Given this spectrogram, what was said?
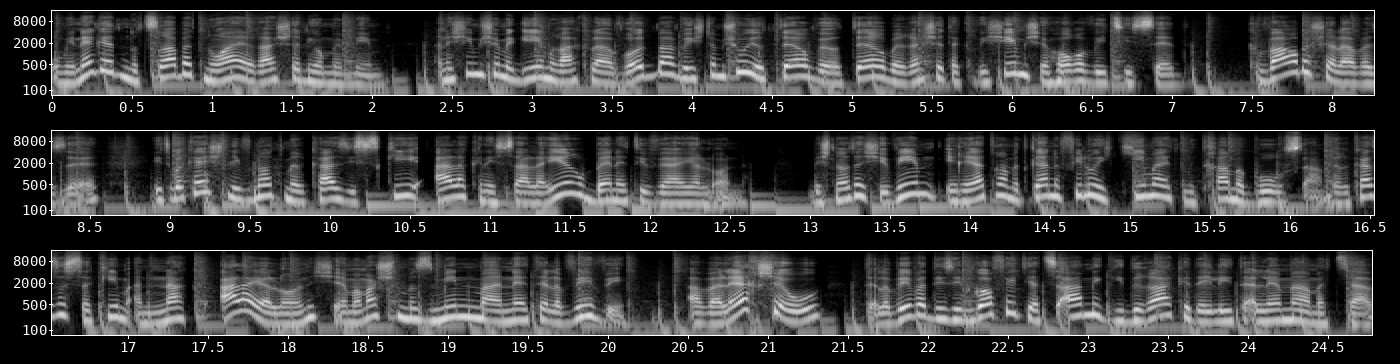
ומנגד נוצרה בה תנועה ערה של יוממים, אנשים שמגיעים רק לעבוד בה והשתמשו יותר ויותר ברשת הכבישים שהורוביץ ייסד. כבר בשלב הזה, התבקש לבנות מרכז עסקי על הכניסה לעיר בנתיבי איילון. בשנות ה-70, עיריית רמת גן אפילו הקימה את מתחם הבורסה, מרכז עסקים ענק על איילון, שממש מזמין מענה תל אביבי. אבל איכשהו, תל אביב הדיזינגופית יצאה מגדרה כדי להתעלם מהמצב.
